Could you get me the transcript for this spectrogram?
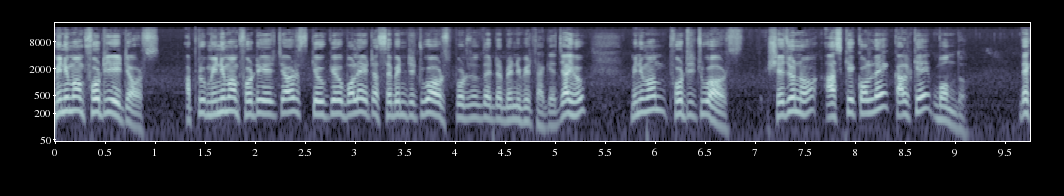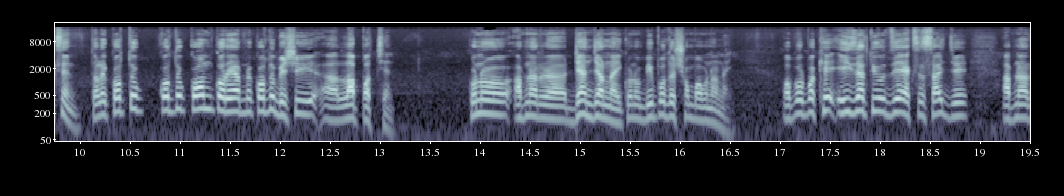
minimum forty eight hours up to minimum forty eight hours কেউ কেউ বলে এটা সেভেন্টি টু আওয়ার্স পর্যন্ত এটা বেনিফিট থাকে। যাই হোক মিনিমাম ফোর্টি টু আওয়ার্স সেজন্য আজকে করলে, কালকে বন্ধ। দেখছেন? তাহলে কত কত কম করে আপনি কত বেশি লাভ পাচ্ছেন? কোনো আপনার ডেঞ্জার নাই, কোনো বিপদের সম্ভাবনা নাই। অপরপক্ষে এই জাতীয় যে এক্সারসাইজ যে আপনার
